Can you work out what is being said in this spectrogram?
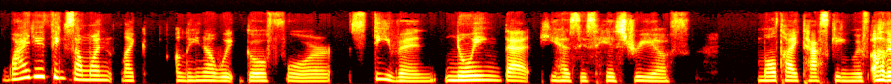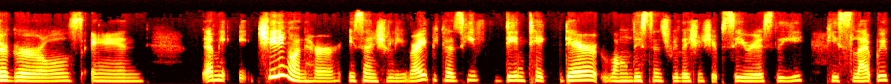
Why do you think someone like Alina would go for Steven knowing that he has this history of multitasking with other girls and I mean cheating on her essentially, right? Because he didn't take their long distance relationship seriously. He slept with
